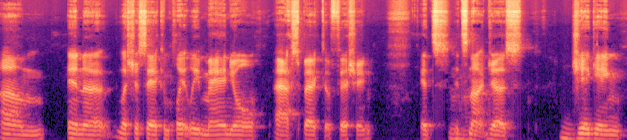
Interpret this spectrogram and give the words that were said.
um, in a let's just say a completely manual aspect of fishing. It's mm-hmm. it's not just jigging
